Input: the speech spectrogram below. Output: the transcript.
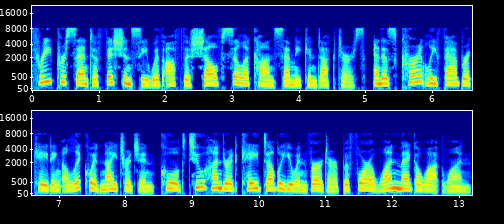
3% efficiency with off-the-shelf silicon semiconductors, and is currently fabricating a liquid nitrogen-cooled 200 kW inverter before a 1 MW one.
